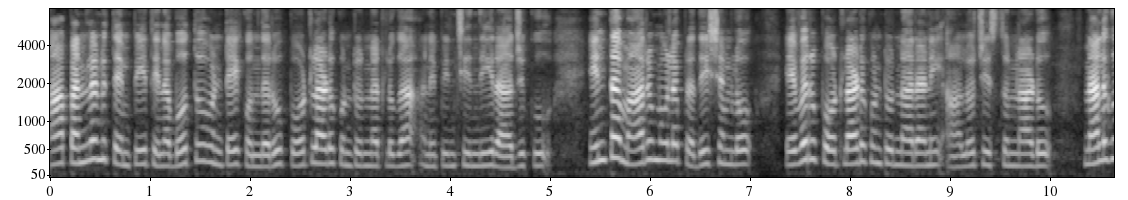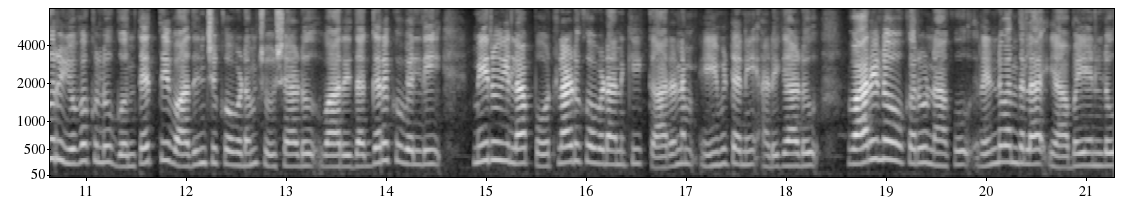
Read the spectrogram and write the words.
ఆ పండ్లను తెంపి తినబోతూ ఉంటే కొందరు పోట్లాడుకుంటున్నట్లుగా అనిపించింది రాజుకు. ఇంత మారుమూల ప్రదేశంలో ఎవరు పోట్లాడుకుంటున్నారని ఆలోచిస్తున్నాడు. నలుగురు యువకులు గొంతెత్తి వాదించుకోవడం చూశాడు. వారి దగ్గరకు వెళ్ళి మీరు ఇలా పోట్లాడుకోవడానికి కారణం ఏమిటని అడిగాడు. వారిలో ఒకరు నాకు రెండు వందల యాభై ఏండ్లు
